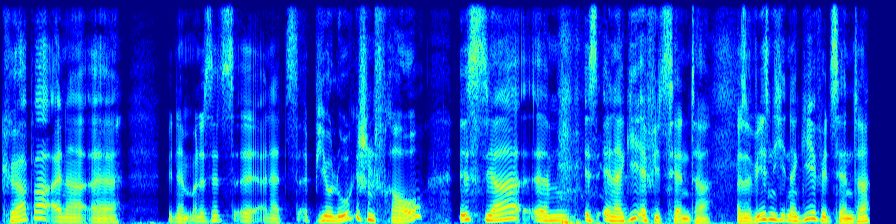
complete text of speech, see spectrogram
Körper einer, äh, wie nennt man das jetzt, äh, einer biologischen Frau ist ja, ähm, ist energieeffizienter, also wesentlich energieeffizienter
